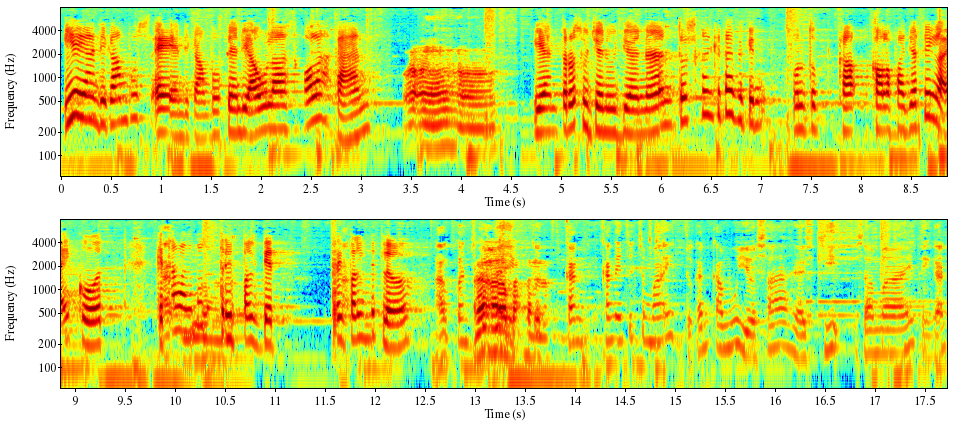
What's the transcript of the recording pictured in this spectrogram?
Iya yang di kampus, eh yang di kampus, yang di aula sekolah kan? Ah, ah. Yang terus hujan-hujanan, terus kan kita bikin untuk ka- kalau Fajar sih nggak ikut. Kita waktu itu triple date, triple date loh. aku kan Ah, juga ah, ikut kan kan itu cuma itu kan kamu Yosa Hagi sama ini kan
